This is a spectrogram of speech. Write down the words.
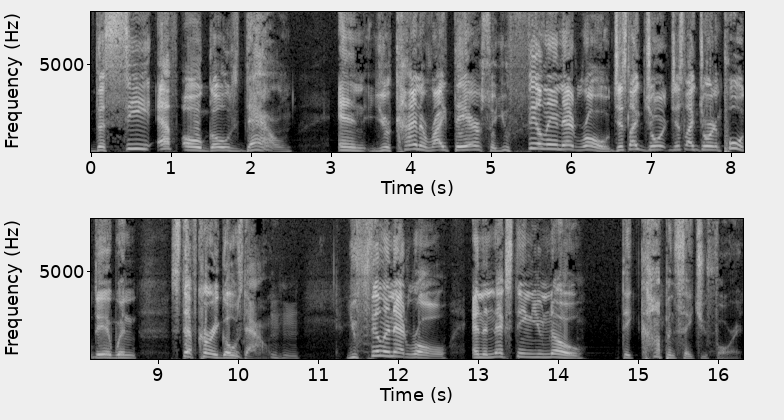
the CFO goes down and you're kind of right there, so you fill in that role, just like Jordan, just like Jordan Poole did when Steph Curry goes down. You fill in that role, and the next thing you know, they compensate you for it,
